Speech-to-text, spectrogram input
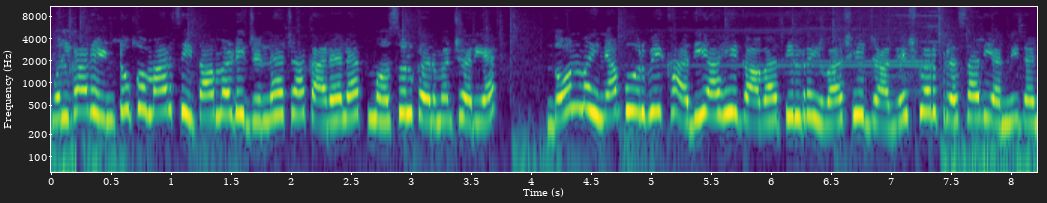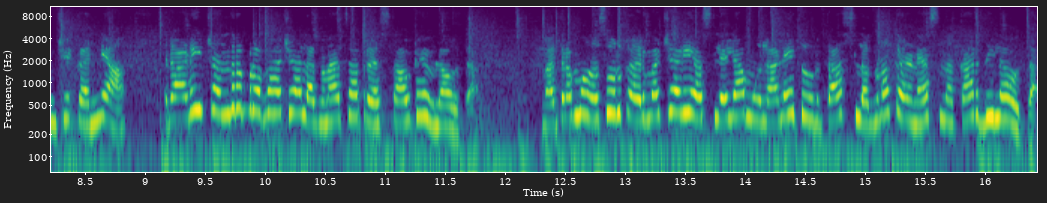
मुलगा रिंटू कुमार सीतामढी जिल्ह्याच्या कार्यालयात महसूल कर्मचारी आहे. दोन महिन्यापूर्वी खादियाही गावातील रहिवाशी जागेश्वर प्रसाद यांनी त्यांची कन्या राणी चंद्रप्रभाच्या लग्नाचा प्रस्ताव ठेवला होता. मात्र महसूल कर्मचारी असलेल्या मुलाने तुर्तास लग्न करण्यास नकार दिला होता.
